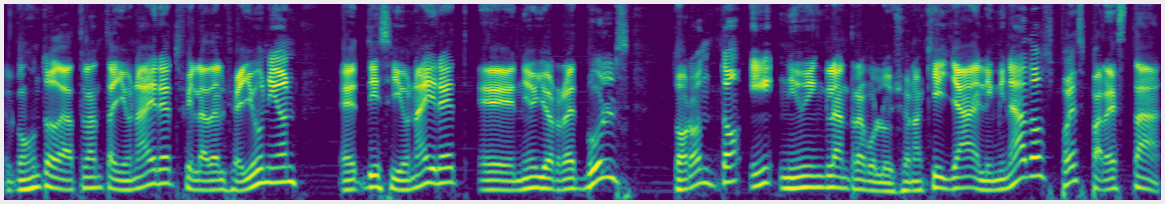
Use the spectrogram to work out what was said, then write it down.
el conjunto de Atlanta United, Philadelphia Union, eh, DC United, eh, New York Red Bulls, Toronto y New England Revolution. Aquí ya eliminados, pues, para esta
